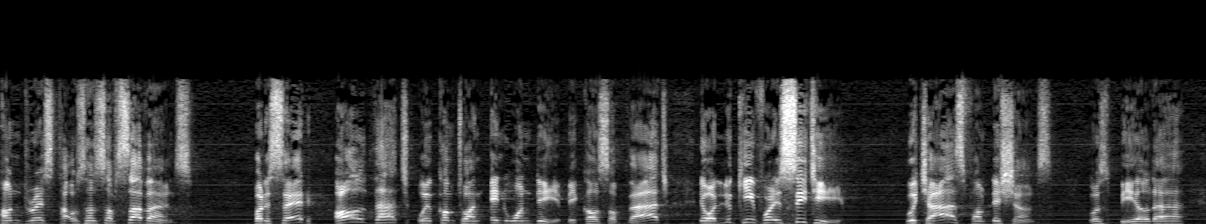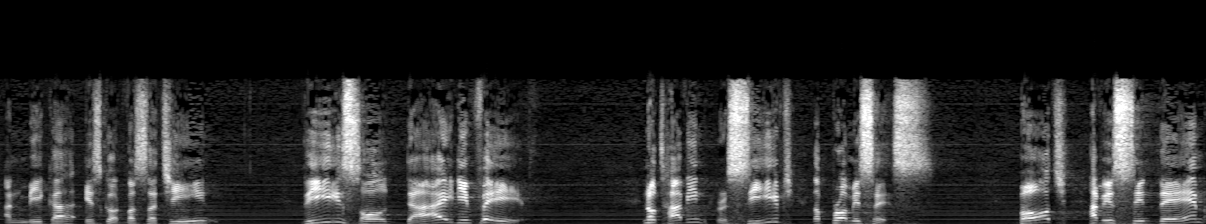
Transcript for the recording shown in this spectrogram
hundreds, thousands of servants. But he said, all that will come to an end one day. Because of that, they were looking for a city which has foundations, whose builder and maker is God. Verse 13, these all died in faith, not having received the promises, but having seen them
